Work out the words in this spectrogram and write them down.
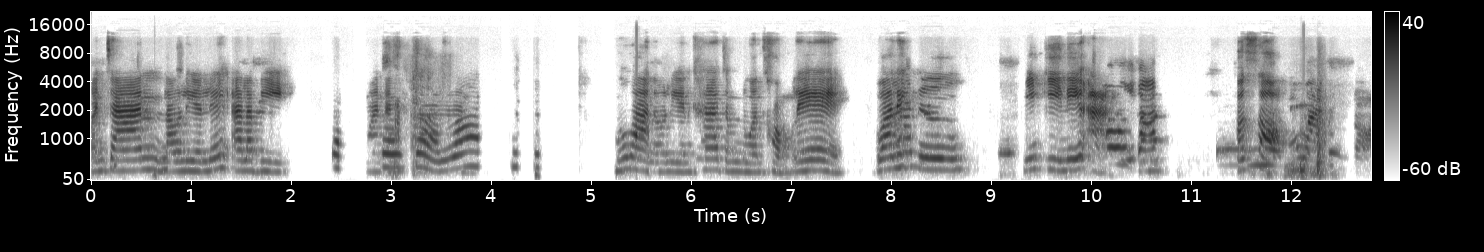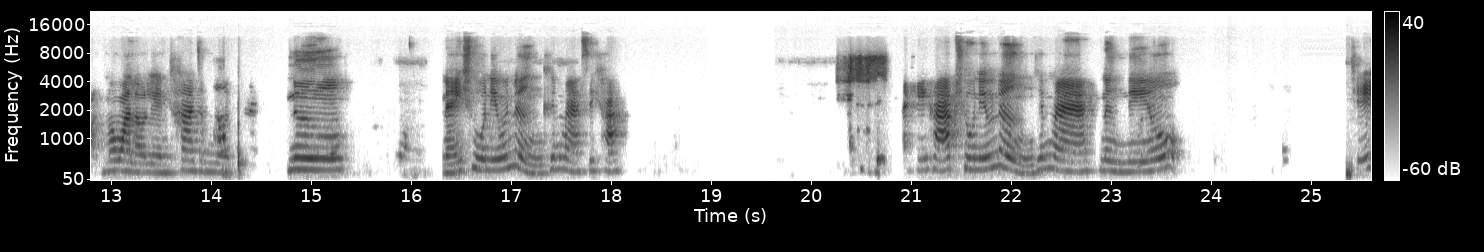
วันจันทร์เราเรียนเลขอาราบิกวันอังสอนว่าเมื่อวานเราเรียนค่าจำนวนของเลข ว่าเลขหนึ่ง มีกี่นิ้วอะทดสอบเมื่อวานสอนเมื่อวานเราเรียนค่าจำนวนหนึ่งไหนชูนิ้วหนึ่งขึ้นมาสิคะโอเคครับ ชูนิ้วหนึ่งขึ้นมาหนึ่งนิ้วชี้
